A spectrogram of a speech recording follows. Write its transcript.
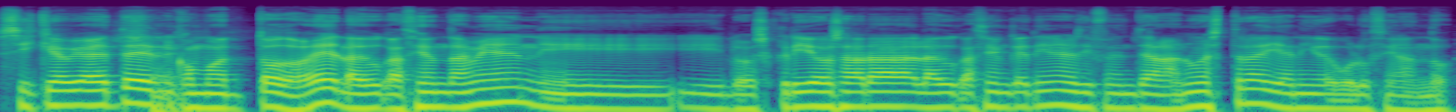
Sí que obviamente, Sí. como todo, ¿eh? la educación también y, y los críos ahora, la educación que tienen es diferente a la nuestra y han ido evolucionando.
